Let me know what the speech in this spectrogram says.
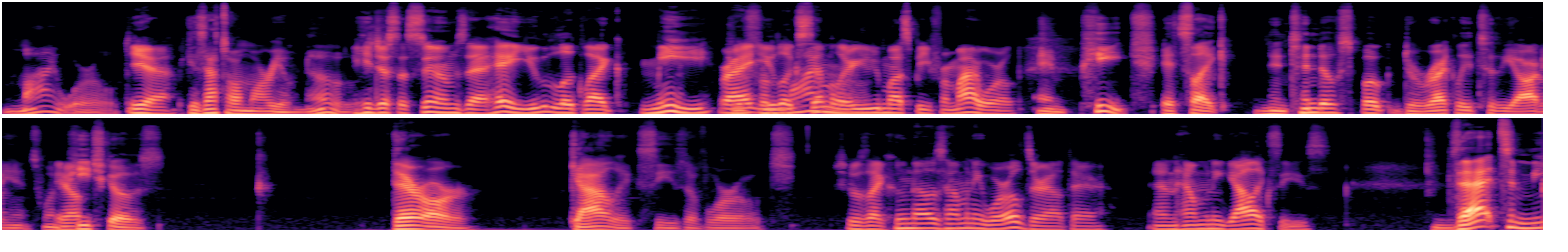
my world." Yeah. because that's all Mario knows. He just assumes that, hey, you look like me, right? You look similar. world. You must be from my world. and Peach, it's like Nintendo spoke directly to the audience when Yep. Peach goes, "There are galaxies of worlds." She was like, who knows how many worlds are out there and how many galaxies? That to me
